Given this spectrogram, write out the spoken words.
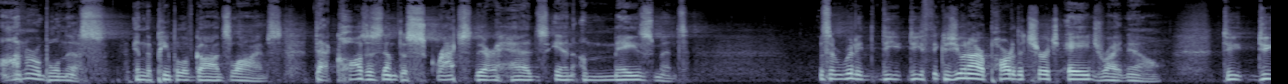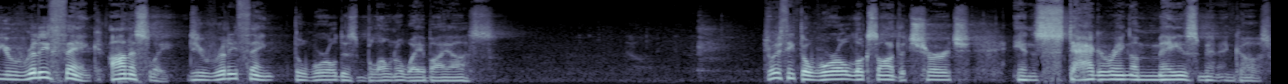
honorableness in the people of God's lives that causes them to scratch their heads in amazement. Listen, really, do you, do you think, because you and I are part of the church age right now, do, do you really think, honestly, do you really think the world is blown away by us? Do you really think the world looks on at the church in staggering amazement and goes,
